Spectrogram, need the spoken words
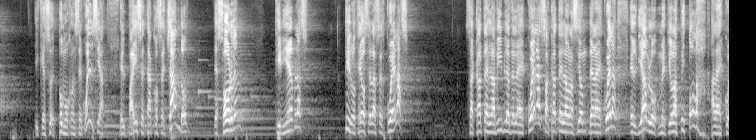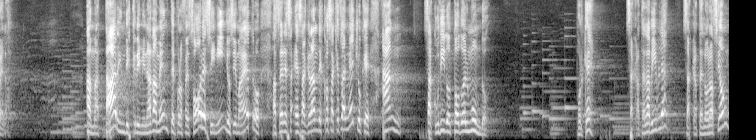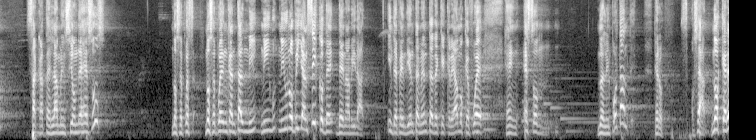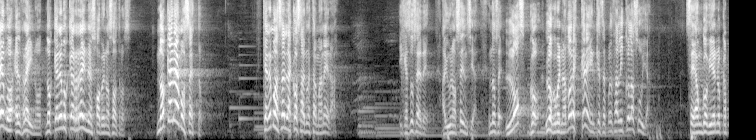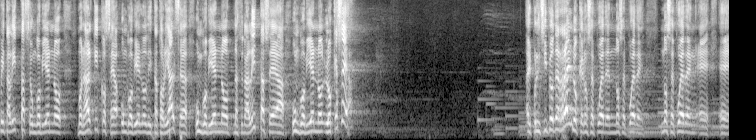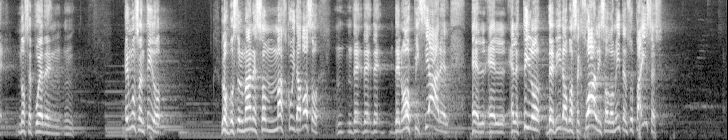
y que como consecuencia el país está cosechando desorden, tinieblas, tiroteos en las escuelas. Sacaste la Biblia de las escuelas, sacaste la oración de las escuelas. El diablo metió las pistolas a las escuelas. A matar indiscriminadamente profesores y niños y maestros. Hacer esa- esas grandes cosas que se han hecho, que han sacudido todo el mundo. ¿Por qué? Sacaste la Biblia, sacaste la oración, sacaste la mención de Jesús. No se, puede, no se pueden cantar ni unos villancicos de, de Navidad. Independientemente de que creamos que fue en eso, no es lo importante. Pero, o sea, no queremos el reino, no queremos que reine sobre nosotros. No queremos esto. Queremos hacer la cosa de nuestra manera. ¿Y qué sucede? Hay una ausencia. Entonces, los, go- los gobernadores creen que se puede salir con la suya. Sea un gobierno capitalista, sea un gobierno monárquico, sea un gobierno dictatorial, sea un gobierno nacionalista, sea un gobierno lo que sea. Hay principios de reino que no se pueden, no se pueden, no se pueden, eh, eh, no se pueden. mm. En un sentido, los musulmanes son más cuidadosos de, no auspiciar el- el estilo de vida homosexual y sodomita en sus países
